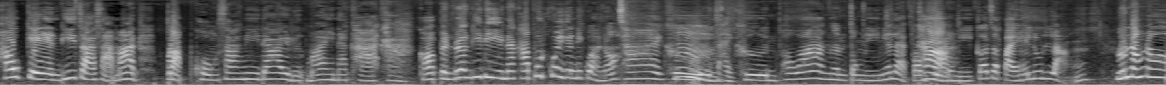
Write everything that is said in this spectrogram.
เข้าเกณฑ์ที่จะสามารถปรับโครงสร้างหนี้ได้หรือไม่นะคะค่ะก็เป็นเรื่องที่ดีนะคะ พูดคุยกันดีกว่าเนาะใช่คืออมจ่ายคืน เพราะว่าเงินตรงนี้เนี่ยแหละกองค่ะทุนตรงนี้ก็จะไปให้รุ่นหลัง รุ่นน้อ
